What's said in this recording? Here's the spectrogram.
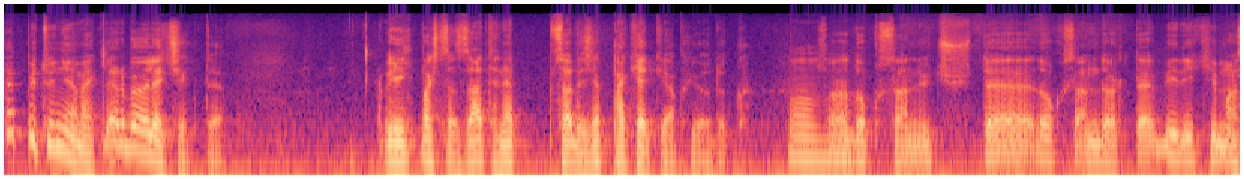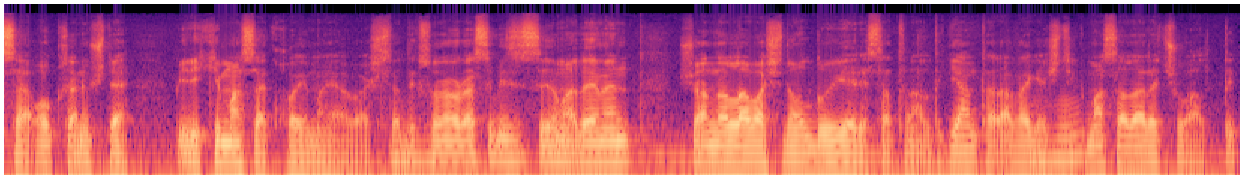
Hep bütün yemekler böyle çıktı. Ve ilk başta zaten hep sadece paket yapıyorduk. Sonra 93'te, 94'te bir iki masa, 93'te bir iki masa koymaya başladık. Sonra orası bizi sığmadı. Hemen şu anda lavaşın olduğu yeri satın aldık. Yan tarafa geçtik. Masaları çoğalttık.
